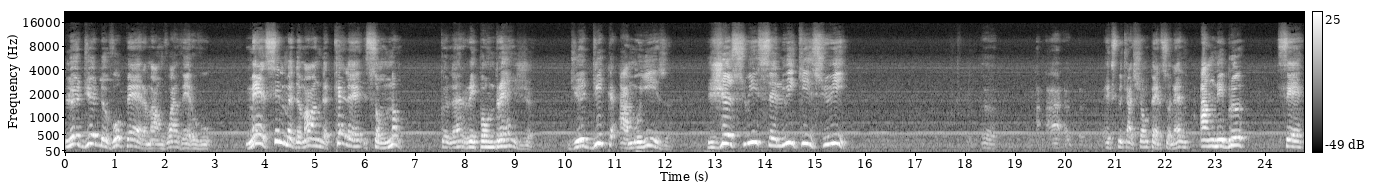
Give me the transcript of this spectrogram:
le Dieu de vos pères m'envoie vers vous. Mais s'ils me demandent quel est son nom, que leur répondrai-je Dieu dit à Moïse, je suis celui qui suis. Euh, explication personnelle, en hébreu, c'est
